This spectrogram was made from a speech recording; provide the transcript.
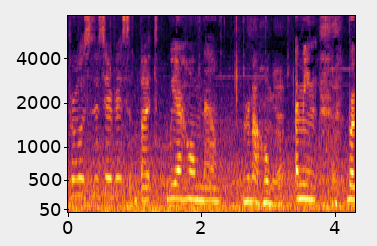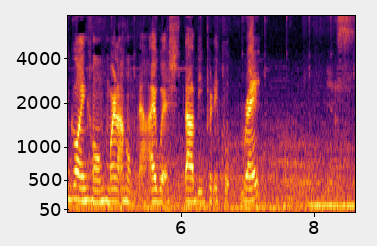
for most of the service but we are home now. We're not home yet. i mean we're going home. We're not home now. I wish. That would be pretty cool right? Yes.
